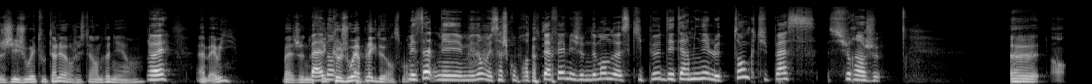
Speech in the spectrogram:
j'y jouais tout à l'heure, juste avant de venir. hein. Ouais. Ah bah oui. Bah, je ne Bah fais non. que jouer à Plague 2 en ce moment. Mais, ça, mais, mais non, mais ça, je comprends tout à fait. Mais je me demande ce qui peut déterminer le temps que tu passes sur un jeu. Euh, en-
